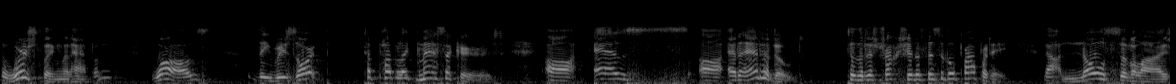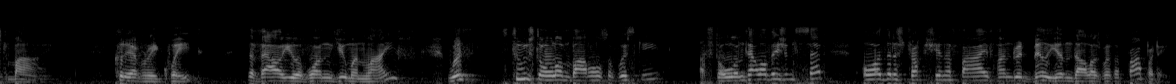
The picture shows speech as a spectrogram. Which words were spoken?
the worst thing that happened was the resort to public massacres uh, as uh, an antidote to the destruction of physical property. Now, no civilized mind could ever equate the value of one human life with two stolen bottles of whiskey, a stolen television set, or the destruction of $500 billion worth of property.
